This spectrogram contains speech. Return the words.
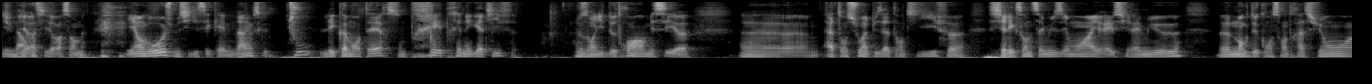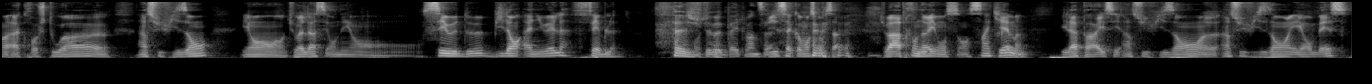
tu me diras s'ils ressemblent. Et en gros je me suis dit c'est quand même dingue parce que tous les commentaires sont très très négatifs. Je vous en lis deux trois hein, mais c'est euh, euh, attention à plus attentif, euh, si Alexandre s'amusait moins, il réussirait mieux, euh, manque de concentration, accroche-toi, insuffisant. Et en, tu vois, là, c'est, on est en CE2, bilan annuel faible. je ne veux pas être loin de ça. ça commence comme ça. tu vois, après, on arrive en, en cinquième. Et là, pareil, c'est insuffisant, insuffisant et en baisse.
